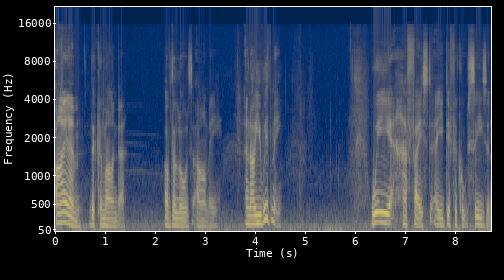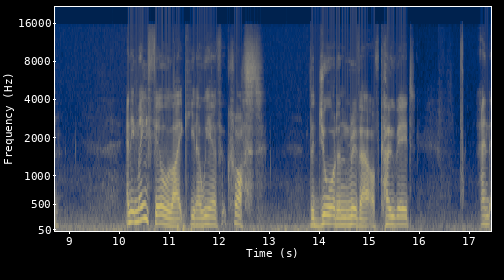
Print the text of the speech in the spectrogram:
I am the commander of the Lord's army. And are you with me? we have faced a difficult season. And it may feel like, you know, we have crossed the Jordan River of COVID and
